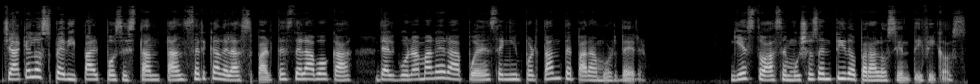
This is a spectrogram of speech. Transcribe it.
Ya que los pedipalpos están tan cerca de las partes de la boca, de alguna manera pueden ser importantes para morder. Y esto hace mucho sentido para los científicos.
